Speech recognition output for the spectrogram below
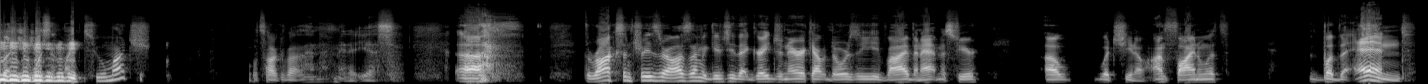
but it wasn't like too much. We'll talk about that in a minute. Yes, uh, the rocks and trees are awesome. It gives you that great generic outdoorsy vibe and atmosphere, uh, which you know I'm fine with but the end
